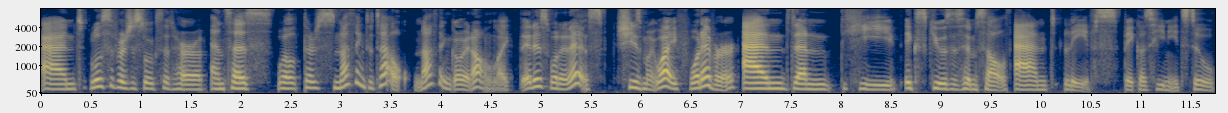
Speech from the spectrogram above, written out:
And Lucifer just looks at her and says, Well, there's nothing to tell, nothing going on. Like, it is what it is. She's my wife, whatever. And then he excuses himself and leaves because he needs to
